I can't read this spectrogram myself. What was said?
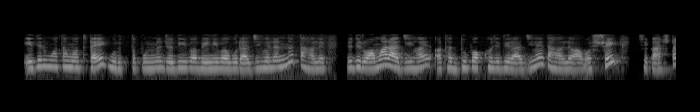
এদের মতামতটাই গুরুত্বপূর্ণ। যদি বা বেনিবাবু রাজি হলেন না, তাহলে যদি রমা রাজি হয়, অর্থাৎ দুপক্ষ যদি রাজি হয়, তাহলে অবশ্যই সে কাজটা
